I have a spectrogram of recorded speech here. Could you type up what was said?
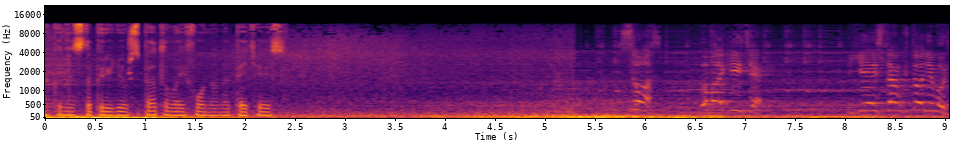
Наконец-то перейдешь с пятого айфона на 5s. СОС, помогите! Есть там кто-нибудь?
